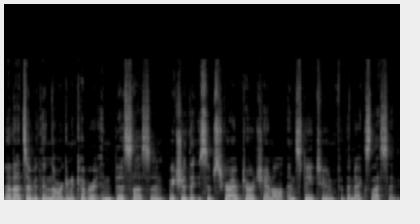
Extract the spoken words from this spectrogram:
Now that's everything that we're going to cover in this lesson. Make sure that you subscribe to our channel and stay tuned for the next lesson.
